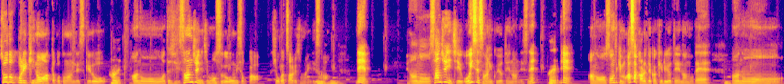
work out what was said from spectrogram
ちょうどこれ昨日あったことなんですけど、はい。あのー私30日もうすぐ大晦日、正月あるじゃないですか。うんうんで、あのー30日お伊勢さん行く予定なんですね。はい。で、あのその時も朝から出かける予定なので、うんあの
